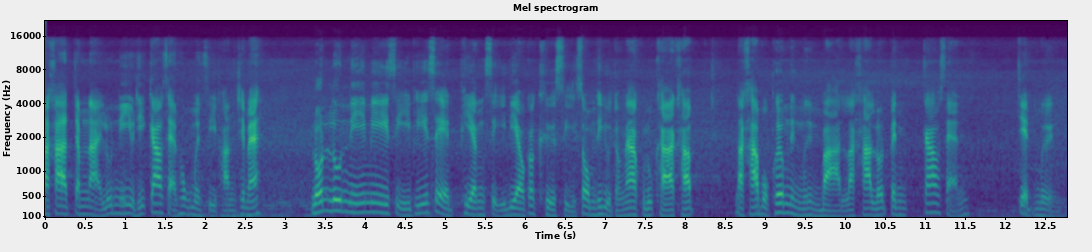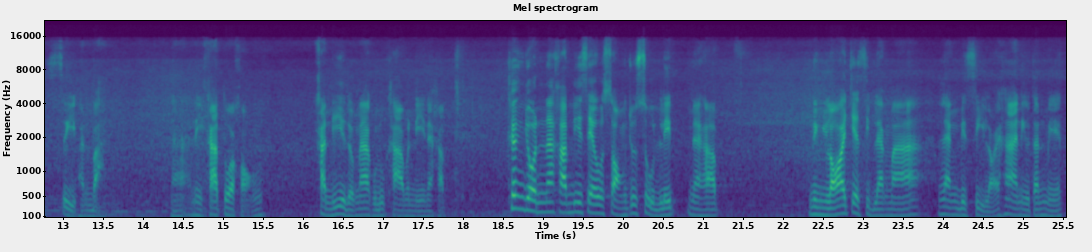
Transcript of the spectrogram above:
ราคาจำหน่ายรุ่นนี้อยู่ที่ 964,000 ใช่ไหมรถรุ่นนี้มีสีพิเศษเพียงสีเดียวก็คือสีส้มที่อยู่ตรงหน้าคุณลูกค้าครับ ราคาบวกเพิ่ม 10,000 บาท ราคารถเป็น 974,000 บาทนะนี่ค่าตัวของ คันที่อยู่ตรงหน้าคุณลูกค้าวันนี้นะครับ เครื่องยนต์นะครับดีเซล 2.0 ลิตรนะครับ 170 แรงม้า แรงบิด 405 นิวตันเมตร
